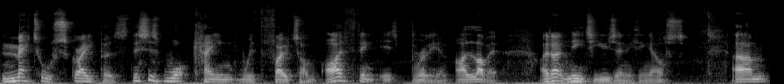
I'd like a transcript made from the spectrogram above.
metal scrapers. This is what came with Photon. I think it's brilliant. I love it. I don't need to use anything else. Um,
